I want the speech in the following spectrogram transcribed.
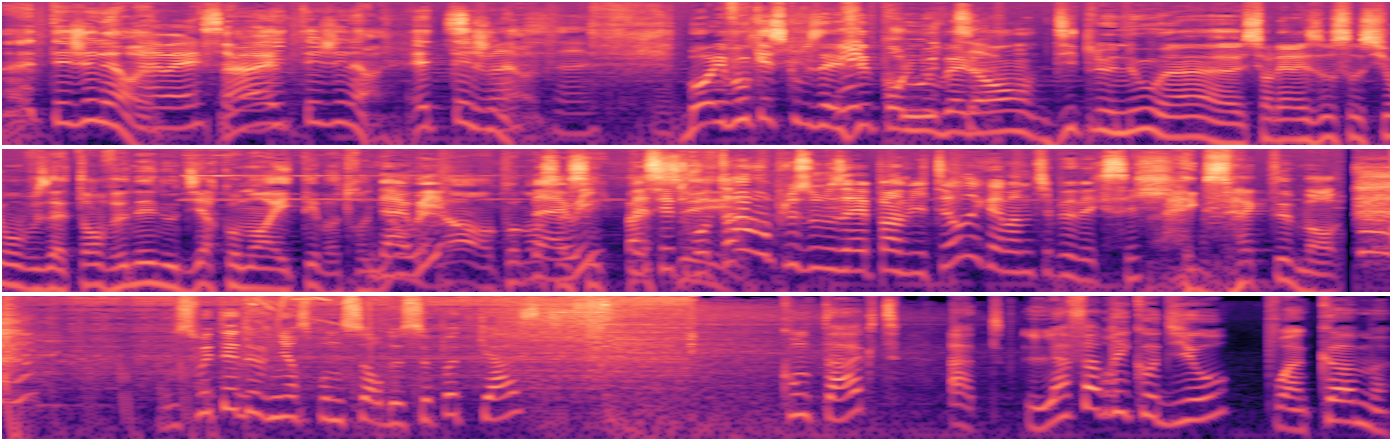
Ah, t'es généreux. Ah ouais, c'est vrai. il était généreux. Vrai, généreux. vrai. Bon, et vous, qu'est-ce que vous avez fait pour le nouvel an? Dites-le nous hein, euh, sur les réseaux sociaux, on vous attend. Venez nous dire comment a été votre Bah nouvel oui. an, comment Bah ça oui, s'est bah passé. c'est trop tard. En plus, vous nous avez pas invités, on est quand même un petit peu vexés. Exactement. Vous souhaitez devenir sponsor de ce podcast? Contact à lafabriquaudio.com.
